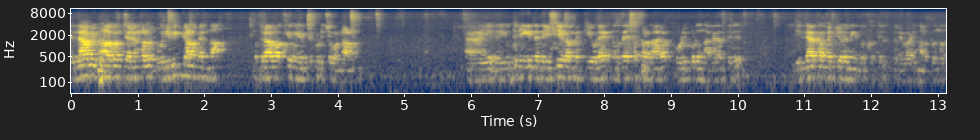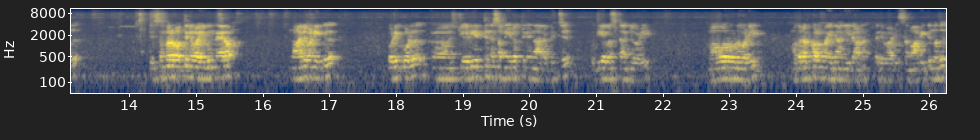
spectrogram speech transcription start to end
എല്ലാ വിഭാഗം ജനങ്ങളും ഒരുമിക്കണം എന്ന മുദ്രാവാക്യം ഉയർത്തിപ്പിടിച്ചുകൊണ്ടാണ് യൂത്ത് ലീഗിന്റെ ദേശീയ കമ്മിറ്റിയുടെ നിർദ്ദേശപ്രകാരം കോഴിക്കോട് നഗരത്തിൽ ജില്ലാ കമ്മിറ്റിയുടെ നേതൃത്വത്തിൽ പരിപാടി നടത്തുന്നത്. ഡിസംബർ പത്തിന് വൈകുന്നേരം നാല് മണിക്ക് കോഴിക്കോട് സ്റ്റേഡിയത്തിന് സമീപത്തിൽ നിന്ന് ആരംഭിച്ച് പുതിയ ബസ് സ്റ്റാൻഡ് വഴി മാവൂർ റോഡ് വഴി മുതലക്കുളം മൈതാനിയിലാണ് പരിപാടി സമാപിക്കുന്നത്.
